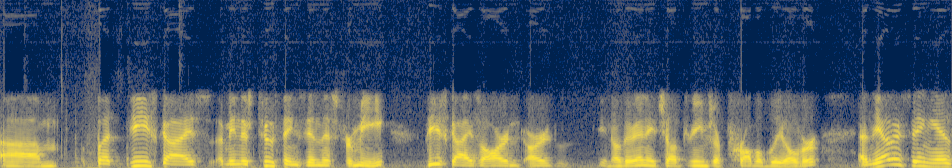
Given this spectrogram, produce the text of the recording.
Um, but these guys, I mean, there's two things in this for me. These guys are are you know their NHL dreams are probably over. And the other thing is,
